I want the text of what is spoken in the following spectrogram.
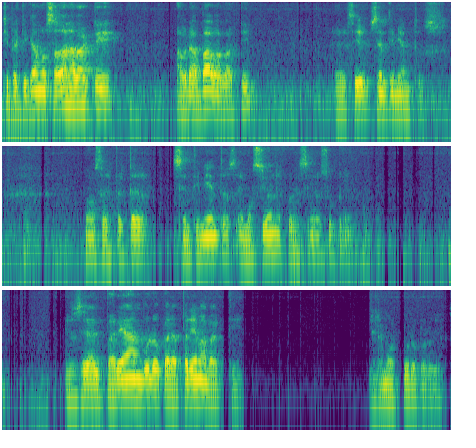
Si practicamos Sadhana Bhakti, habrá Bhava Bhakti, es decir, sentimientos. Vamos a despertar sentimientos, emociones por el Señor Supremo. Eso será el preámbulo para Prema Bhakti, el amor puro por Dios.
